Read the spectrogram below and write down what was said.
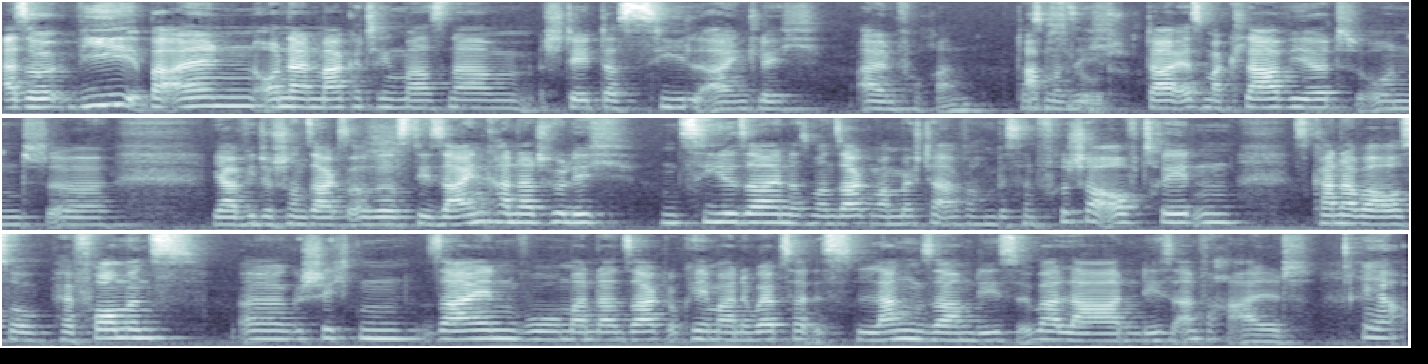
Also wie bei allen Online-Marketing-Maßnahmen steht das Ziel eigentlich allen voran. Dass Absolut. man sich da erstmal klar wird und äh, ja, wie du schon sagst, also das Design kann natürlich ein Ziel sein, dass man sagt, man möchte einfach ein bisschen frischer auftreten. Es kann aber auch so Performance-Geschichten äh, sein, wo man dann sagt, okay, meine Website ist langsam, die ist überladen, die ist einfach alt. Ja,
